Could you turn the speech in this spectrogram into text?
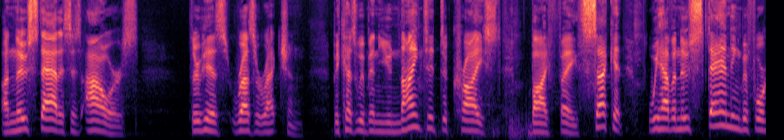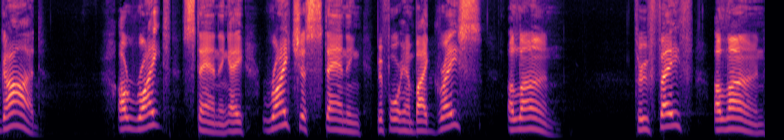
A new status is ours through his resurrection because we've been united to Christ by faith. Second, we have a new standing before God, a right standing, a righteous standing before Him by grace alone, through faith alone,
